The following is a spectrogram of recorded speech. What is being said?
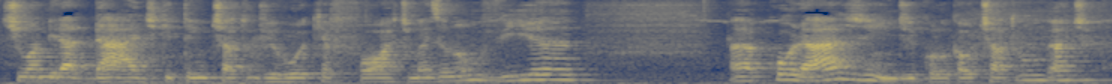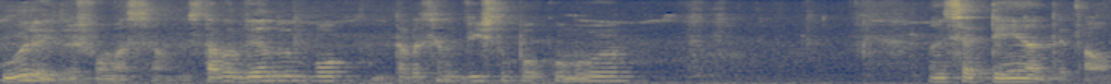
tinha uma miradade, que tem um teatro de rua que é forte, mas eu não via a coragem de colocar o teatro num lugar de cura e transformação. Estava vendo um pouco, estava sendo visto um pouco como anos 70 e tal.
